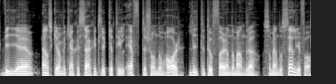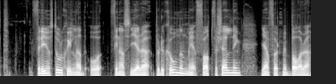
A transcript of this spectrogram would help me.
Vi eh, önskar dem kanske särskilt lycka till eftersom de har lite tuffare än de andra som ändå säljer fat. För det är ju en stor skillnad att finansiera produktionen med fatförsäljning jämfört med bara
